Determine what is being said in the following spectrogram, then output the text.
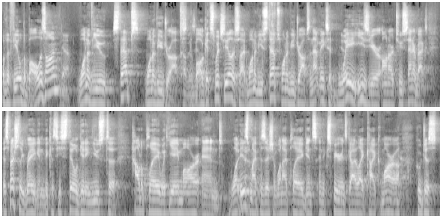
of the field the ball is on, Yeah. one of you steps, one of you drops. Covers the ball it. gets switched to the other side. One of you steps, one of you drops, and that makes it way easier on our two center backs, especially Ragen, because he's still getting used to how to play with Yeimar and what is my position when I play against an experienced guy like Kei Kamara, who just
